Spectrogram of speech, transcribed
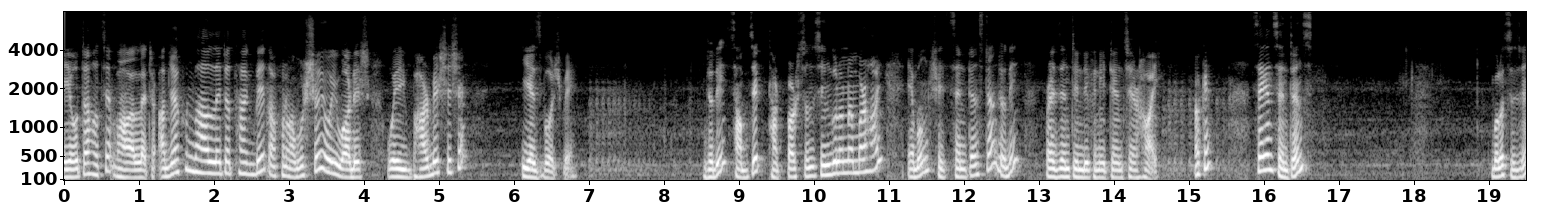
এই ওটা হচ্ছে ভাওয়াল লেটার আর যখন ভাওয়াল লেটার থাকবে, তখন অবশ্যই ওই ওয়ার্ডের ওই ভার্বের শেষে ইয়েস বসবে। যদি subject third person singular number হয় এবং সেই সেন্টেন্সটা যদি প্রেজেন্ট ইনডিফিনিট টেন্সের হয়। ওকে সেকেন্ড সেন্টেন্স বলেছে যে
